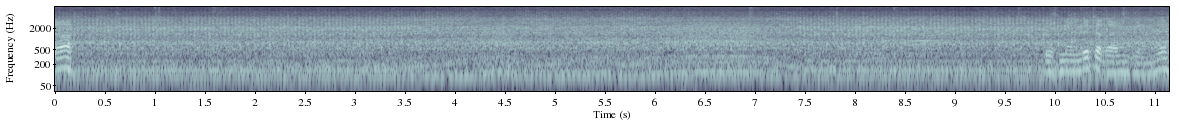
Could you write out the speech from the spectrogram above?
Ja. Das mal in Mitte reingehen, ne?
